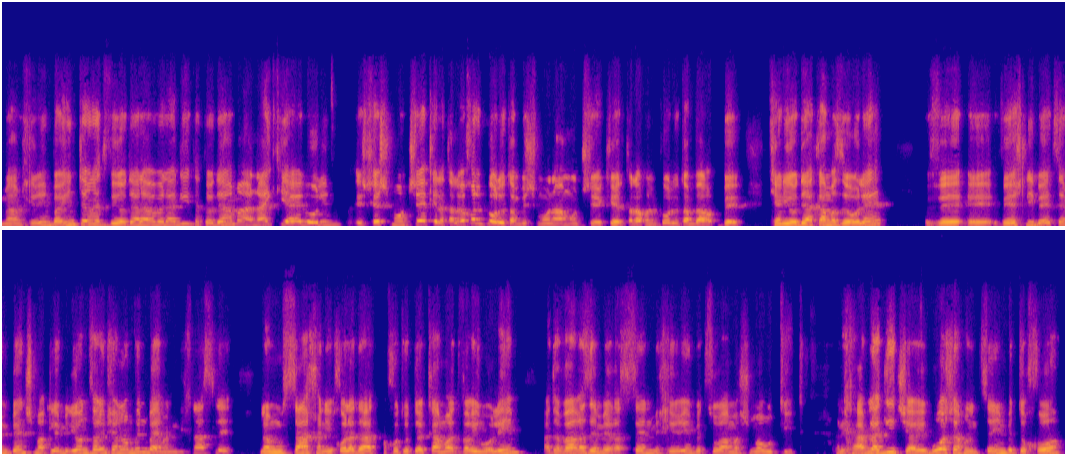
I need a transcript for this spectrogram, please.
מהמחירים באינטרנט ויודע לבוא ולהגיד, אתה יודע מה, הנייקי האלו עולים 600 שקל, אתה לא יכול למכור לי אותם ב-800 שקל, אתה לא יכול למכור לי אותם, ב... ב... כי אני יודע כמה זה עולה, ו... אה, ויש לי בעצם בנצ'מארק למיליון דברים שאני לא מבין בהם, אני נכנס למוסך, אני יכול לדעת פחות או יותר כמה הדברים עולים, הדבר הזה מרסן מחירים בצורה משמעותית. אני חייב להגיד שהאירוע שאנחנו נמצאים בתוכו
